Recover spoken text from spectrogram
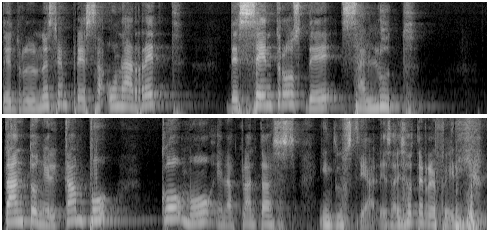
dentro de nuestra empresa una red de centros de salud, tanto en el campo como en las plantas industriales. A eso te referías.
